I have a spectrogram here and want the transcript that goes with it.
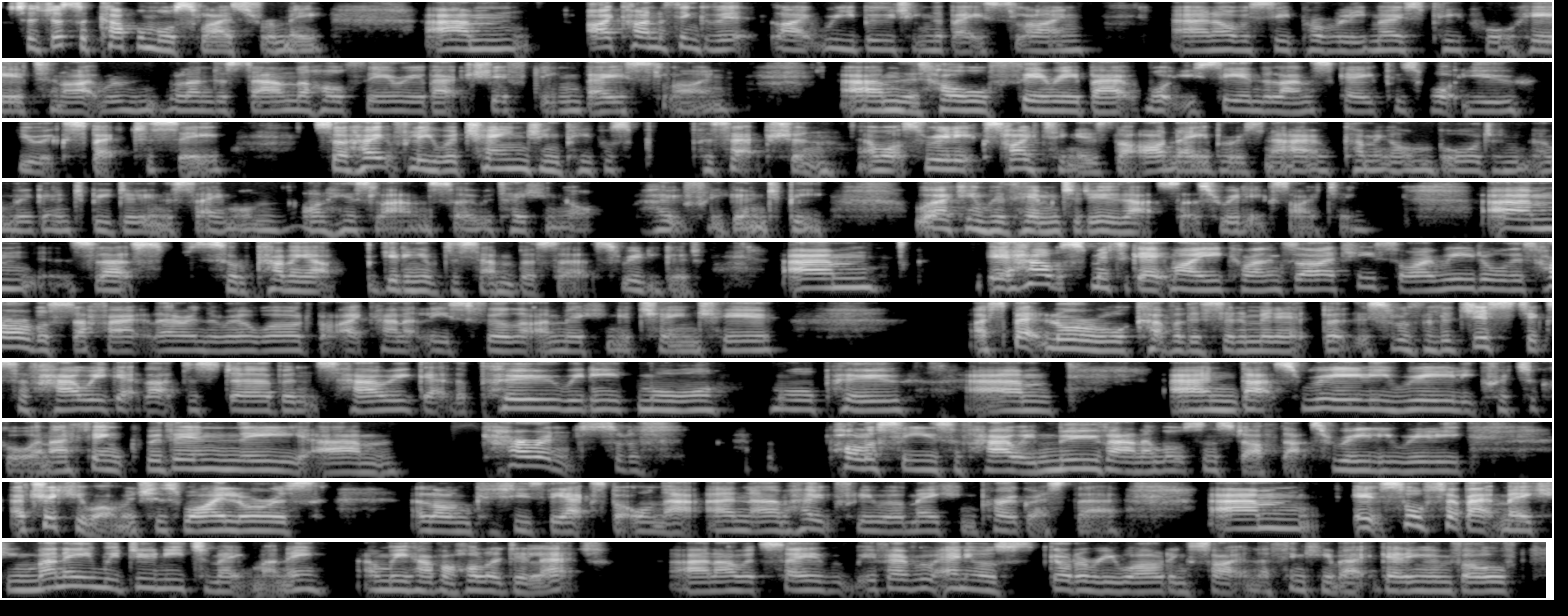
So just a couple more slides from me. Um, I kind of think of it like rebooting the baseline. And obviously, probably most people here tonight will, will understand the whole theory about shifting baseline. Um, this whole theory about what you see in the landscape is what you you expect to see. So hopefully, we're changing people's perception. And what's really exciting is that our neighbour is now coming on board, and, and we're going to be doing the same on on his land. So we're taking up hopefully going to be working with him to do that. So that's really exciting. Um, so that's sort of coming up beginning of December. So that's really good. Um, it helps mitigate my eco anxiety. So I read all this horrible stuff out there in the real world, but I can at least feel that I'm making a change here. I expect Laura will cover this in a minute, but it's sort of the logistics of how we get that disturbance, how we get the poo. We need more, more poo. Um, and that's really, really critical. And I think within the um, current sort of policies of how we move animals and stuff, that's really, really a tricky one, which is why Laura's along because she's the expert on that and um, hopefully we're making progress there. Um, it's also about making money. We do need to make money and we have a holiday let. And i would say if everyone anyone's got a rewilding site and they're thinking about getting involved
